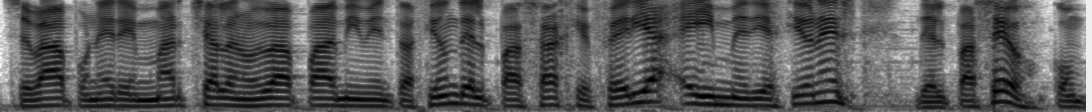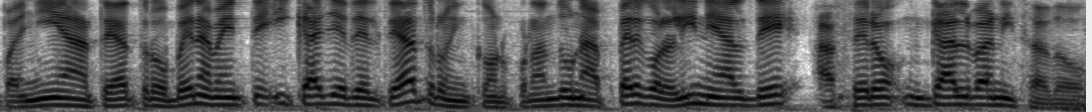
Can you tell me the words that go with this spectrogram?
se va a poner en marcha la nueva pavimentación del pasaje Feria e inmediaciones del Paseo, Compañía Teatro Benavente y Calle del Teatro, incorporando una pérgola lineal de acero galvanizado.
